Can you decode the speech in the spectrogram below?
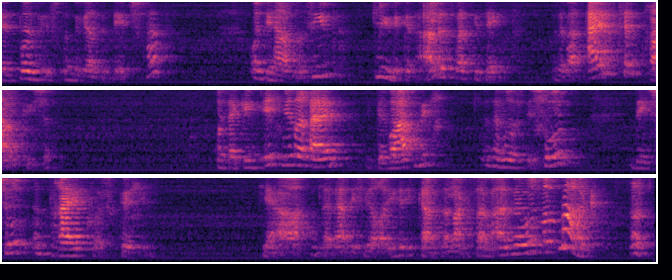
Denn Bonn ist Universitätsstadt und die haben sieben Kliniken, alles was sie denkt. Und da war eine Zentralküche. Und da ging ich wieder rein, ich bewarb mich und dann musste ich schon, die schon ein Dreikostköchin. Ja, und dann hatte ich wieder, ich kam so langsam an 100 Mark.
